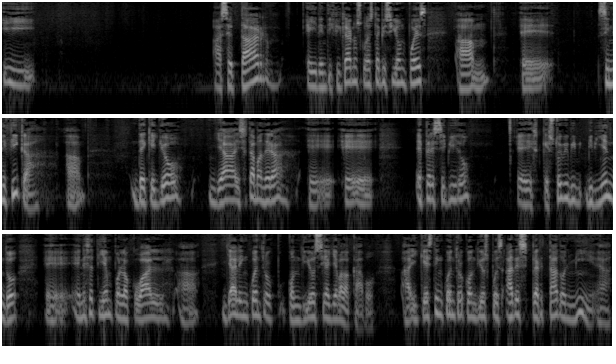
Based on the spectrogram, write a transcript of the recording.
y aceptar e identificarnos con esta visión, pues, eh, significa de que yo ya de cierta manera eh, eh, he percibido eh, que estoy viviendo en ese tiempo en lo cual ah, ya el encuentro con Dios se ha llevado a cabo. Ah, y que este encuentro con Dios pues ha despertado en mí ah,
